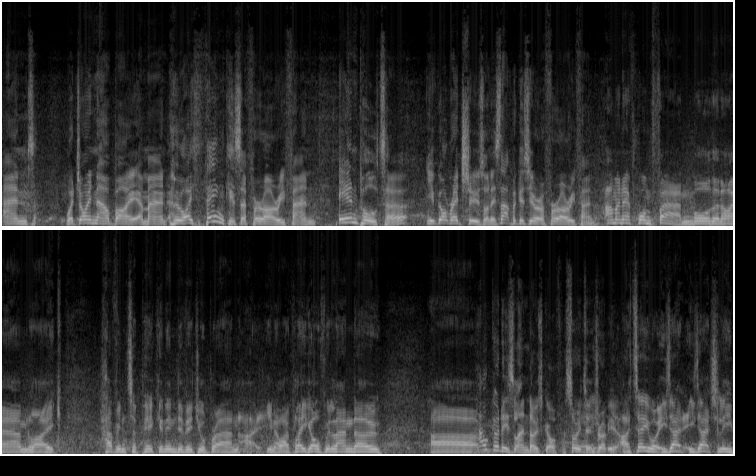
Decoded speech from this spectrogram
and we're joined now by a man who I think is a Ferrari fan. Ian Poulter, you've got red shoes on. Is that because you're a Ferrari fan? I'm an F1 fan more than I am like having to pick an individual brand. I, you know, I play golf with Lando. Uh, How good is Lando's golf? Sorry to interrupt you. I tell you what, he's, he's actually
